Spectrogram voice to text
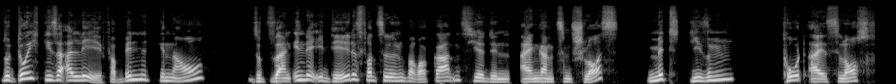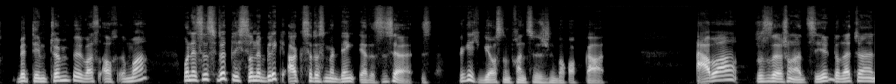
so durch diese Allee verbindet genau sozusagen in der Idee des französischen Barockgartens hier den Eingang zum Schloss mit diesem Toteisloch, mit dem Tümpel, was auch immer. Und es ist wirklich so eine Blickachse, dass man denkt, ja, das ist ja das ist wirklich wie aus einem französischen Barockgarten. Aber, hast es ja schon erzählt, Loretta,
